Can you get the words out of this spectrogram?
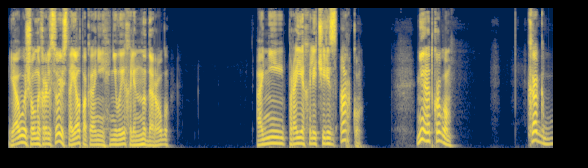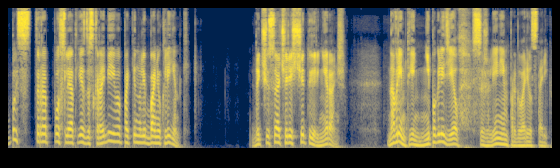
«Я вышел на крыльцо и стоял, пока они не выехали на дорогу». «Они проехали через арку?» «Нет, кругом». «Как быстро после отъезда Скоробеева покинули баню клиентки?» «Да часа через четыре, не раньше». «На время-то я не поглядел», — с сожалением проговорил старик.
